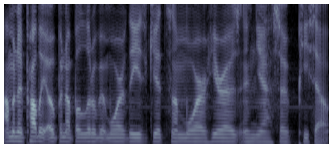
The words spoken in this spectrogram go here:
I'm going to probably open up a little bit more of these, get some more heroes, and yeah, so peace out.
